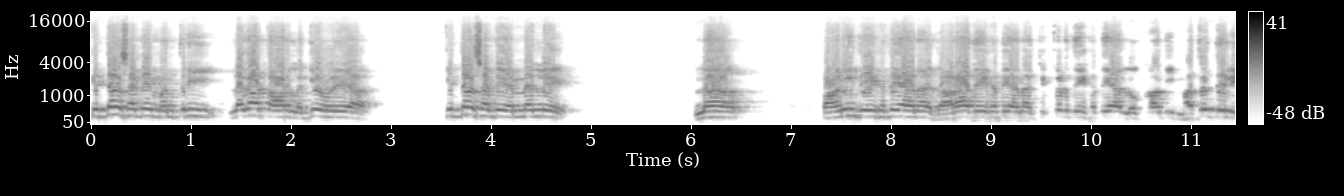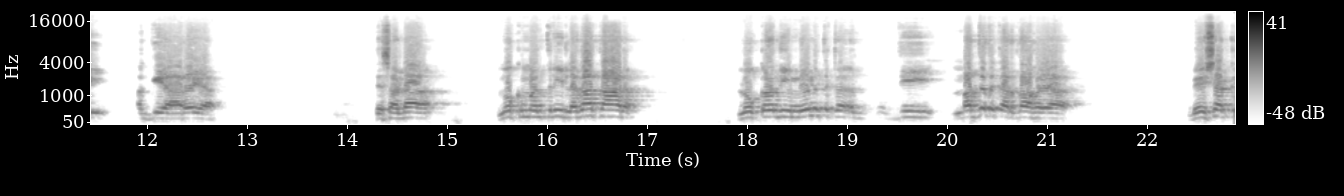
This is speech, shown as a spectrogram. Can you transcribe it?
ਕਿੱਦਾਂ ਸਾਡੇ ਮੰਤਰੀ ਲਗਾਤਾਰ ਲੱਗੇ ਹੋਏ ਆ? ਕਿੱਦਾਂ ਸਾਡੇ ਐਮਐਲਏ ਨਾ ਪਾਣੀ ਦੇਖਦੇ ਆ, ਨਾ ਗਾਰਾ ਦੇਖਦੇ ਆ, ਨਾ ਚਿੱਕੜ ਦੇਖਦੇ ਆ, ਲੋਕਾਂ ਦੀ ਮਦਦ ਦੇ ਲਈ ਅੱਗੇ ਆ ਰਹੇ ਆ। ਤੇ ਸਾਡਾ ਮੁੱਖ ਮੰਤਰੀ ਲਗਾਤਾਰ ਲੋਕਾਂ ਦੀ ਮਿਹਨਤ ਦੀ ਮਦਦ ਕਰਦਾ ਹੋਇਆ ਬੇਸ਼ੱਕ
